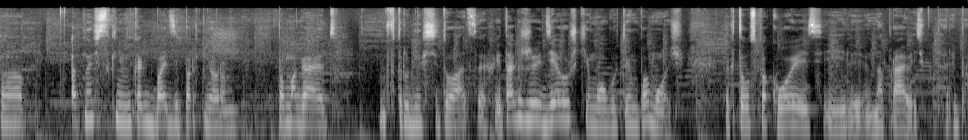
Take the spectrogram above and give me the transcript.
э, относятся к ним как к бади-партнерам, помогают в трудных ситуациях. И также девушки могут им помочь, как-то успокоить или направить куда-либо.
